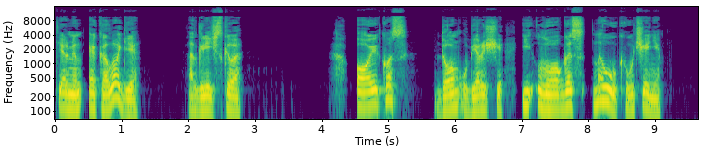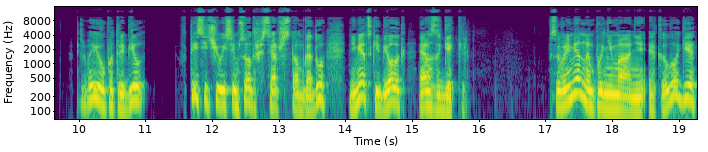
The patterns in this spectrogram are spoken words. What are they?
Термин «экология» от греческого «ойкос» — дом, убежище, и «логос» — наука, учение. Впервые употребил в 1866 году немецкий биолог Эрнст Геккель. В современном понимании экология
